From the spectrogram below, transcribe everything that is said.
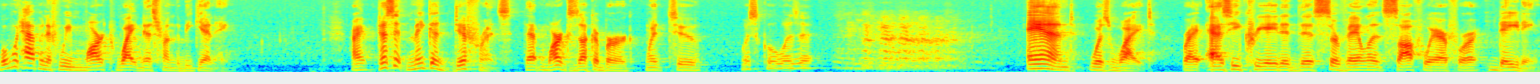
what would happen if we marked whiteness from the beginning? Right? Does it make a difference that Mark Zuckerberg went to, what school was it? and was white? Right, as he created this surveillance software for dating,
